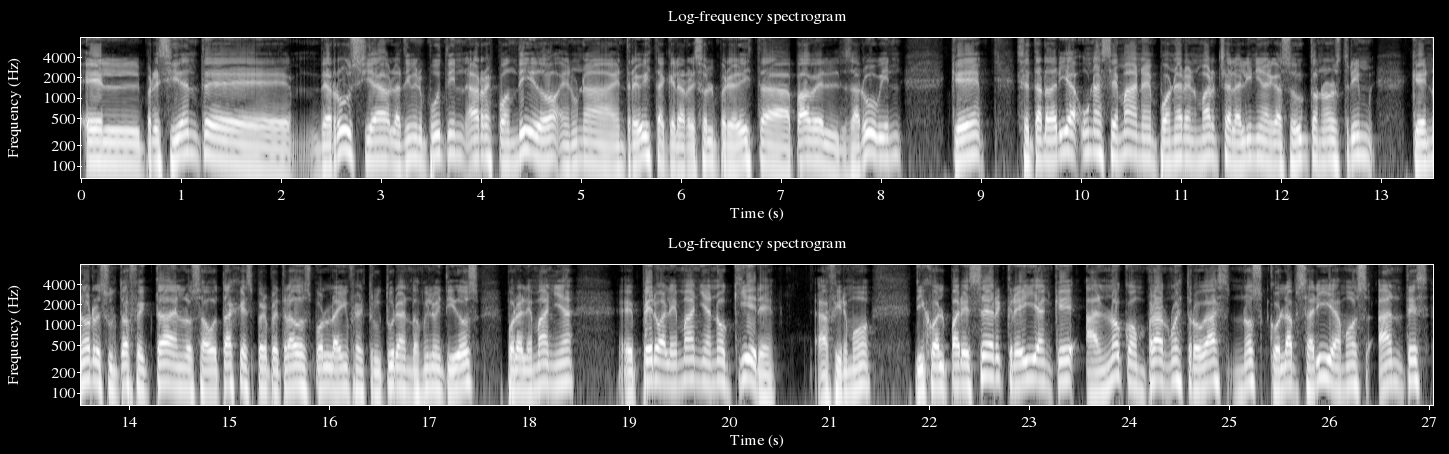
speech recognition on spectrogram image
El presidente de Rusia, Vladimir Putin, ha respondido en una entrevista que le realizó el periodista Pavel Zarubin que se tardaría una semana en poner en marcha la línea del gasoducto Nord Stream que no resultó afectada en los sabotajes perpetrados por la infraestructura en 2022 por Alemania, eh, pero Alemania no quiere afirmó, dijo, al parecer creían que al no comprar nuestro gas nos colapsaríamos antes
